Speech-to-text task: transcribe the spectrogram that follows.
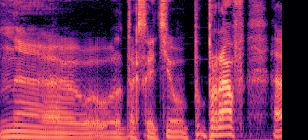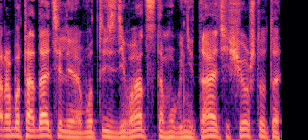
э, так сказать, прав работодателя вот издеваться, там угнетать, еще что-то,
